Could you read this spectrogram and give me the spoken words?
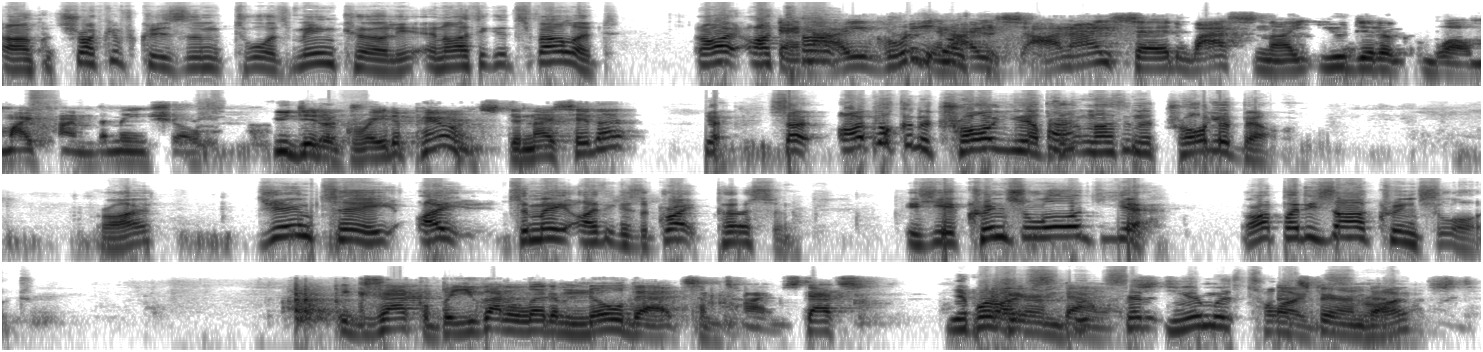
um, constructive criticism towards me and Curly, and I think it's valid. I, I And can't. I agree, and I and I said last night you did a well, my time, the main show, you did a great appearance. Didn't I say that? Yeah. So I'm not going to troll you I've got nothing to troll you about. Right? GMT, I to me, I think is a great person. Is he a cringe lord? Yeah. Right, but he's our cringe lord. Exactly, but you got to let him know that sometimes. That's Yeah, but fair I and said it numerous times. That's fair and right? balanced.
